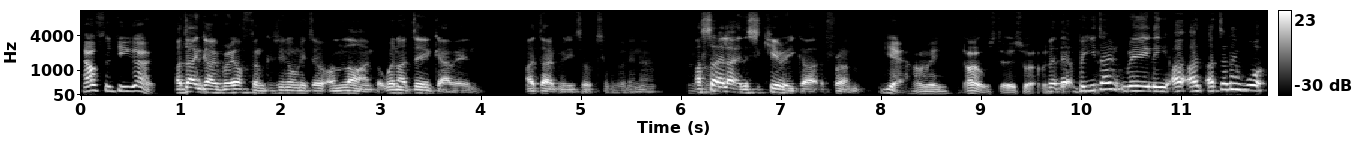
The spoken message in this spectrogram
How often do you go? I don't go very often because you normally do it online. But when I do go in, I don't really talk to anybody. No, I mm-hmm. say hello to the security guy at the front, Yeah, I mean, I always do as well. but th- but you don't really. I, I I don't know what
